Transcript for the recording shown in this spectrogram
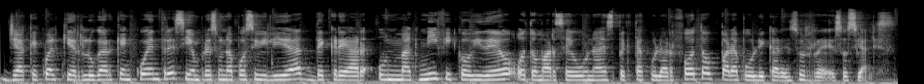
ya que cualquier lugar que encuentre siempre es una posibilidad de crear un magnífico video o tomarse una espectacular foto para publicar en sus redes sociales.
